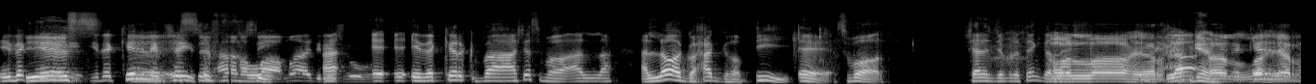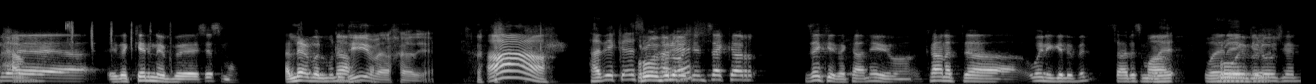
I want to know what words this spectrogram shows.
يذكرني Yes. يذكرني آه، بشيء. سبحان الله ما أدري إيش هو. يذكرك بش اسمه ال- اللوجو حقهم EA Sports challenge everything؟ الله يرحم لا. الله يذكرني يرحم. يذكرني بش اسمه اللعبة المنافسة قديمة يا أخي هذه آه هذيك Pro اسمها Evolution إيش؟ Soccer زي كذا كان أيوه كانت Winning 11 صار اسمها Pro Evolution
